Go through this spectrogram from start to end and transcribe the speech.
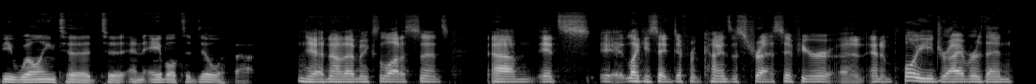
be willing to to and able to deal with that. Yeah, no, that makes a lot of sense. Um, it's it, like you said, different kinds of stress. If you're an, an, employee driver, then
